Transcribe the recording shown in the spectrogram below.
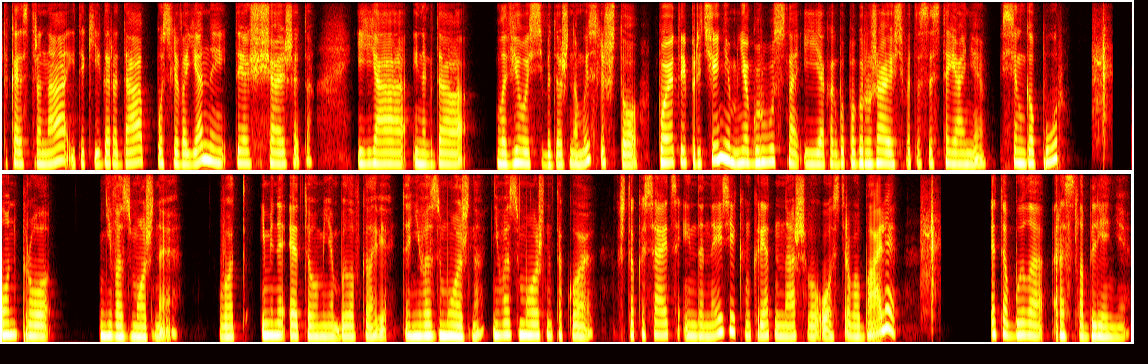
такая страна и такие города послевоенные, ты ощущаешь это. И я иногда ловила себя даже на мысли, что по этой причине мне грустно, и я как бы погружаюсь в это состояние. Сингапур, он про невозможное. Вот именно это у меня было в голове. Да невозможно, невозможно такое. Что касается Индонезии, конкретно нашего острова Бали, это было расслабление.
